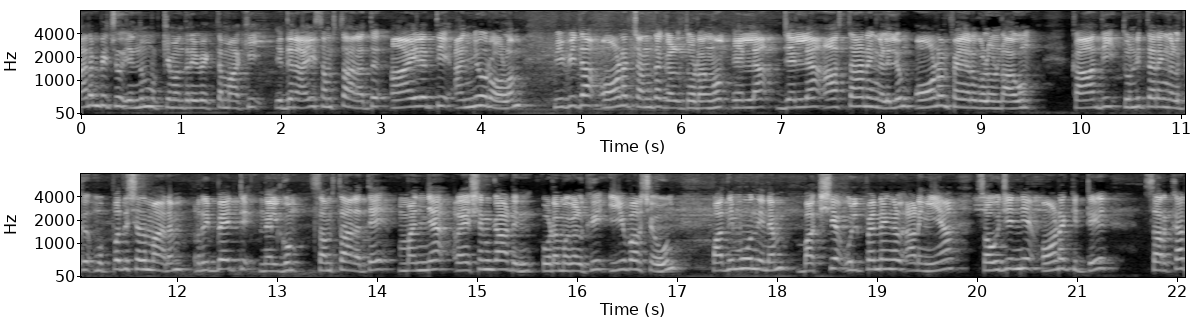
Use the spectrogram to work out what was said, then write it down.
ആരംഭിച്ചു എന്നും മുഖ്യമന്ത്രി വ്യക്തമാക്കി. ഇതിനായി സംസ്ഥാനത്ത് ആയിരത്തി അഞ്ഞൂറോളം വിവിധ ഓണച്ചന്തകൾ തുടങ്ങും. എല്ലാ ജില്ലാ ആസ്ഥാനങ്ങളിലും ഓണം ഫെയറുകൾ ഉണ്ടാകും. കാന്തി തുണിത്തരങ്ങൾക്ക് മുപ്പത് ശതമാനം റിബേറ്റ് നൽകും. സംസ്ഥാനത്തെ മഞ്ഞ റേഷൻ കാർഡിൻ ഉടമകൾക്ക് ഈ വർഷവും പതിമൂന്നിനം ഭക്ഷ്യ ഉൽപ്പന്നങ്ങൾ അടങ്ങിയ സൗജന്യ ഓണക്കിറ്റ് സർക്കാർ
